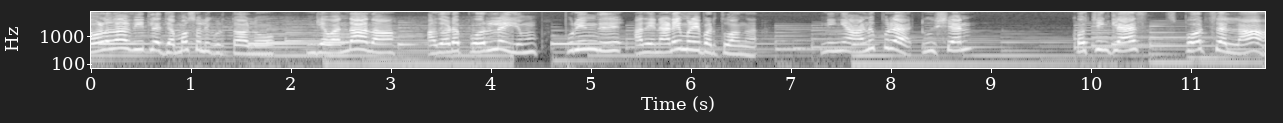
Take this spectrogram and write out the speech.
எவ்வளோதான் வீட்டில் ஜம்ம சொல்லி கொடுத்தாலும் இங்கே வந்தாதான் அதோட பொருளையும் புரிந்து அதை நடைமுறைப்படுத்துவாங்க. நீங்கள் அனுப்புகிற டியூஷன் கோச்சிங் கிளாஸ் ஸ்போர்ட்ஸ் எல்லாம்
